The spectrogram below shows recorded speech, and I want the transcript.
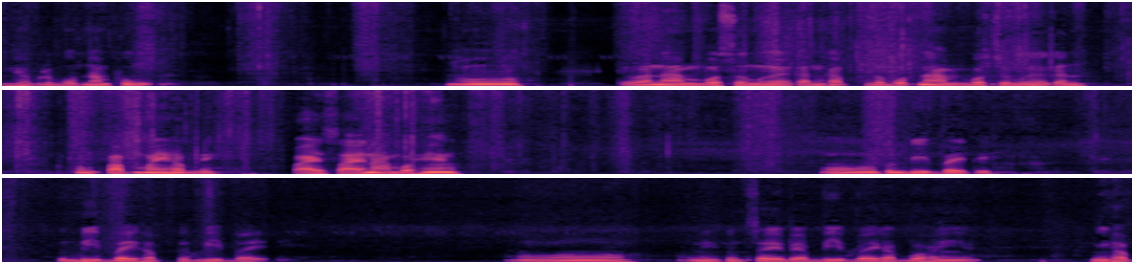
นี่ครับระบบน้ำพุ่งโอ้แต่ว่าน้ำบ่เสมอกันครับ ระบบน้ำบ่เสมอกัน ต้องปรับไหมครับนี่ปลายสายน้ำบ่แห้งอ๋อเพิ่นบีบไว้ติเพิ่นบีบไว้ครับเพิ่นบีบไว้อ๋ออันนี้เพิ่นใส่แบบบีบไว้ครับบ่ให้นี่ครับ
